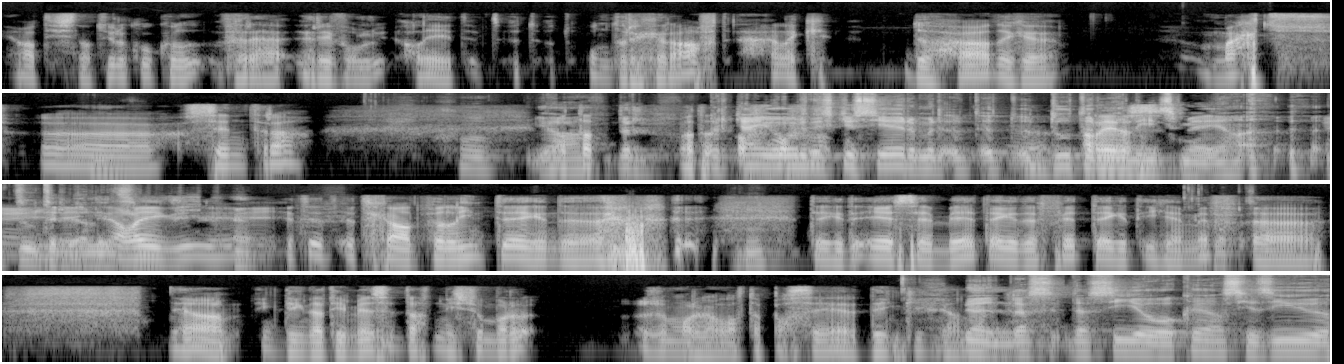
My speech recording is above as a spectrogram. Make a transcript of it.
ja, het is natuurlijk ook wel vrij revolutie. Het, het, het, ondergraaft eigenlijk de huidige machtscentra. Uh, ja, dat, er, wat daar kan je over discussiëren, maar het, het, het doet er wel iets mee. Ja. het doet er wel iets allee, mee. Het, het, het, gaat wel in tegen de, hm. tegen de ECB, tegen de FED, tegen het IMF. Uh, ja, ik denk dat die mensen dat niet zomaar zomaar gaan laten passeren, denk ik dan. Nee, dat, dat zie je ook. Hè. Als je ziet uh,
